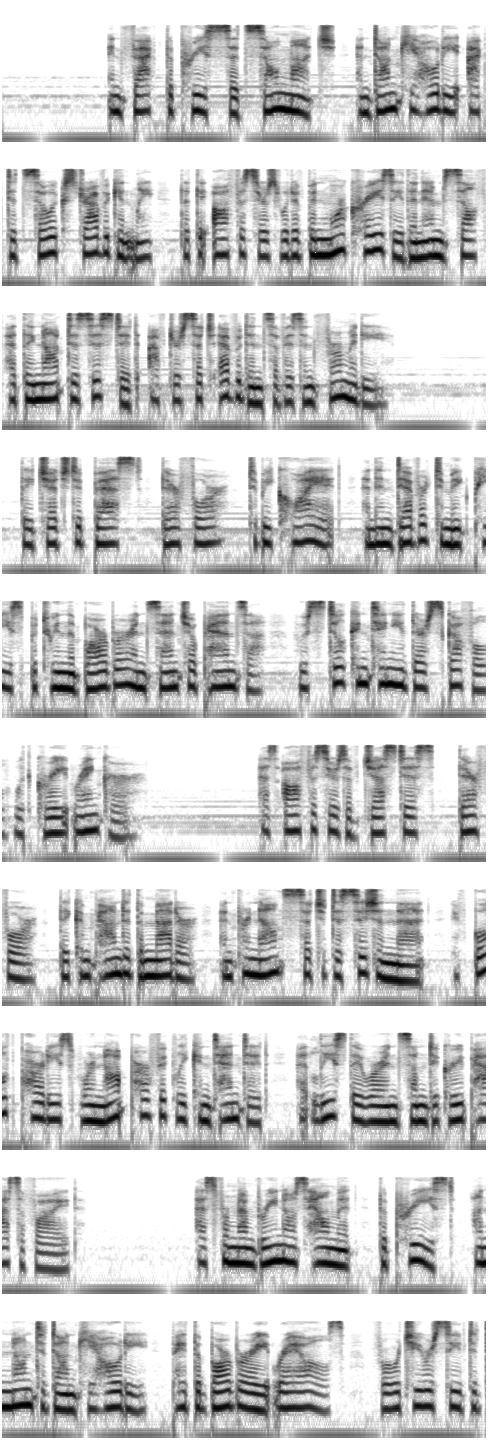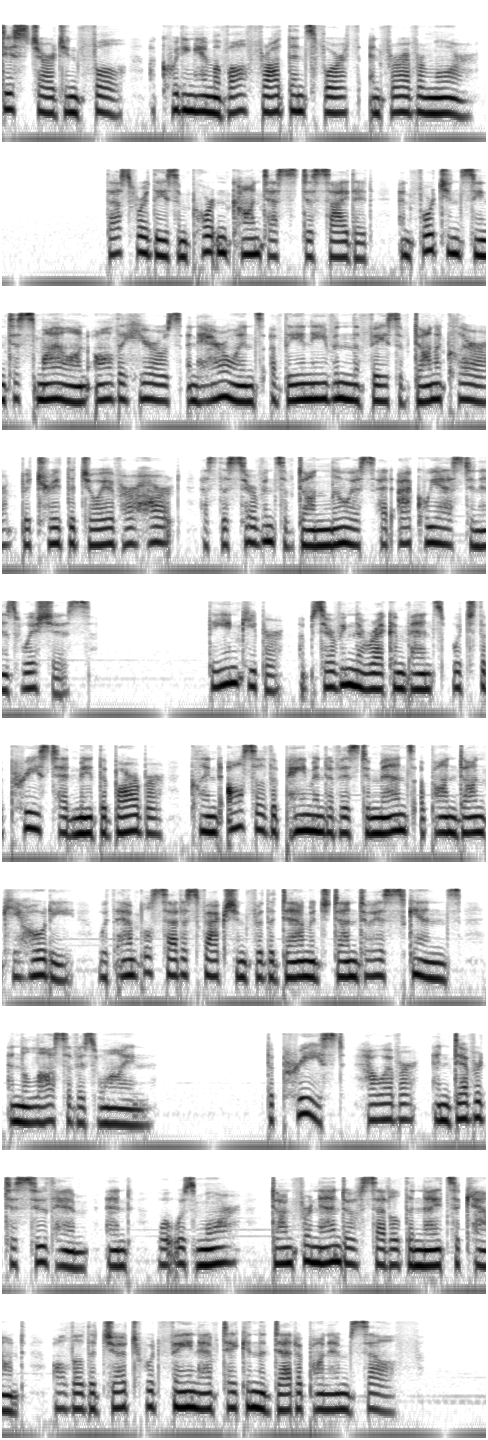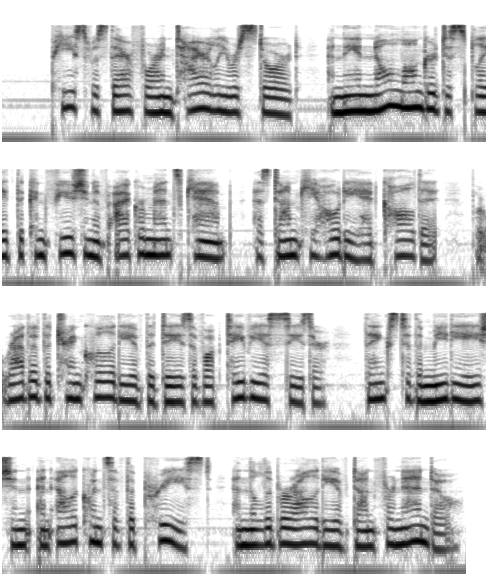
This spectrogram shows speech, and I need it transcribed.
In fact, the priest said so much, and Don Quixote acted so extravagantly, that the officers would have been more crazy than himself had they not desisted after such evidence of his infirmity. They judged it best, therefore, to be quiet, and endeavored to make peace between the barber and Sancho Panza, who still continued their scuffle with great rancor. As officers of justice, therefore, they compounded the matter, and pronounced such a decision that, if both parties were not perfectly contented, at least they were in some degree pacified. As for Mambrino's helmet, the priest, unknown to Don Quixote, paid the barber eight reals, for which he received a discharge in full, acquitting him of all fraud thenceforth and for evermore. Thus were these important contests decided, and fortune seemed to smile on all the heroes and heroines of the and even the face of Donna Clara betrayed the joy of her heart as the servants of Don Luis had acquiesced in his wishes. The innkeeper, observing the recompense which the priest had made the barber, claimed also the payment of his demands upon Don Quixote, with ample satisfaction for the damage done to his skins and the loss of his wine. The priest, however, endeavored to soothe him, and, what was more, Don Fernando settled the knight's account, although the judge would fain have taken the debt upon himself. Peace was therefore entirely restored, and the inn no longer displayed the confusion of Agramant's camp, as Don Quixote had called it, but rather the tranquillity of the days of Octavius Caesar, thanks to the mediation and eloquence of the priest and the liberality of Don Fernando.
